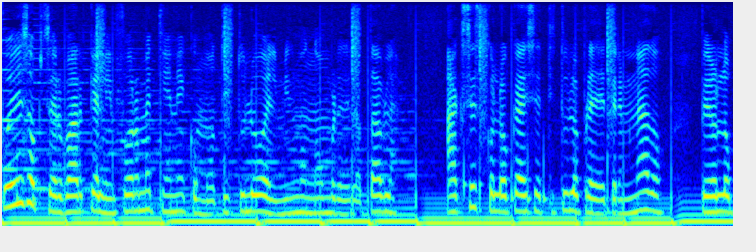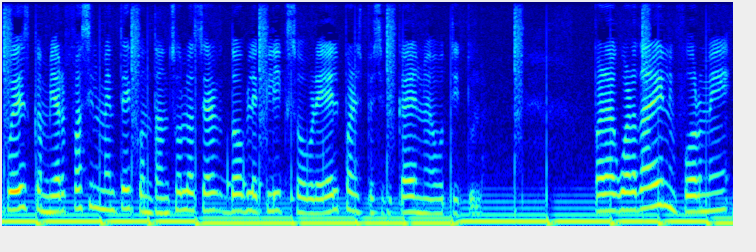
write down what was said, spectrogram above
Puedes observar que el informe tiene como título el mismo nombre de la tabla. Access coloca ese título predeterminado, pero lo puedes cambiar fácilmente con tan solo hacer doble clic sobre él para especificar el nuevo título. Para guardar el informe,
